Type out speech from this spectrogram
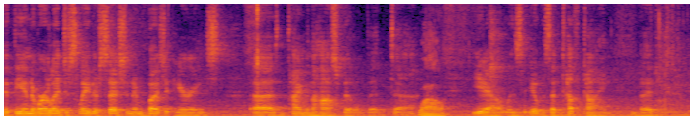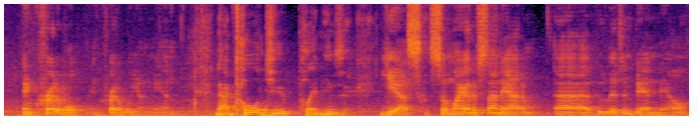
at the end of our legislative session and budget hearings, uh, time in the hospital. But uh, Wow. yeah, it was, it was a tough time, but incredible, incredible young man. Now I'm told you play music. Yes, so my other son, Adam, uh, who lives in Bend now,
